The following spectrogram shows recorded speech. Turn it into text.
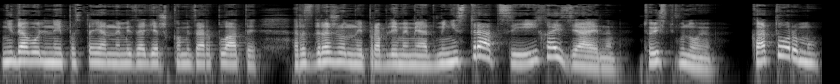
недовольные постоянными задержками зарплаты, раздраженные проблемами администрации и хозяином, то есть мною, которому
